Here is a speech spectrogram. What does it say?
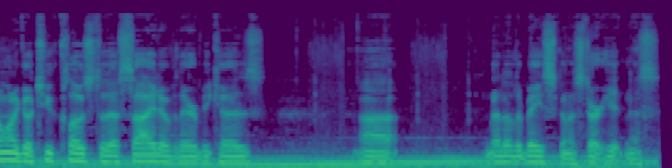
Don't want to go too close to the side over there because uh, that other base is going to start hitting us.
